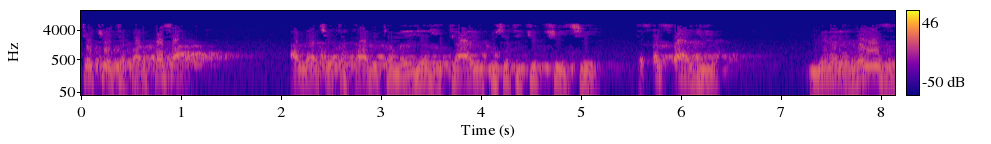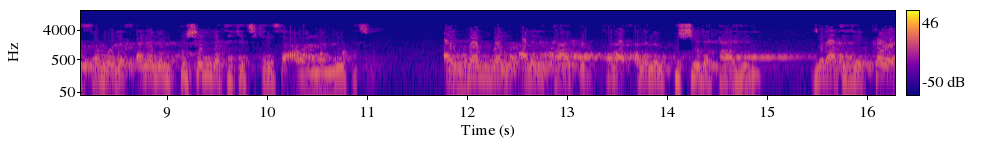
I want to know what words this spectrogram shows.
take ta farfasa Allah ya ce takadu tamayyazu tayi kusa ta kikkice ta tsatsage min al-ghaizi saboda tsananin fushin da take cikin sa a wannan lokaci ai gabban alal kafir tana tsananin fushi da kahiri jira take kawai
